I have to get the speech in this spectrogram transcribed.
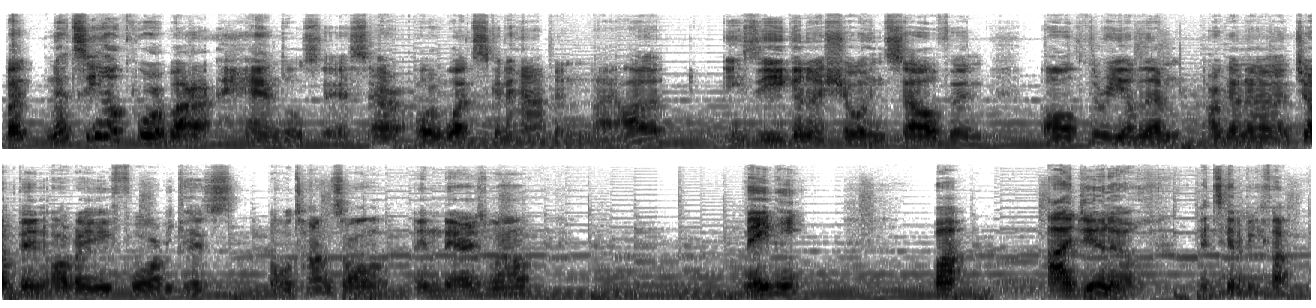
But let's see how Kuwabara handles this, or, or what's gonna happen. I, I, is he gonna show himself and all three of them are gonna jump in, already four because Botan's all in there as well? Maybe. But I do know it's gonna be fun.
